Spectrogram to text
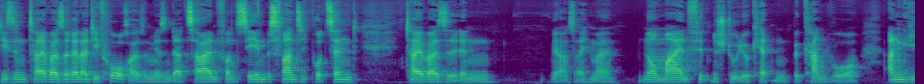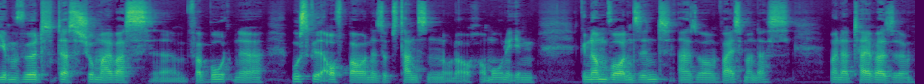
die sind teilweise relativ hoch. Also mir sind da Zahlen von 10 bis 20 Prozent teilweise in, ja, sag ich mal, normalen Fitnessstudio-Ketten bekannt, wo angegeben wird, dass schon mal was äh, verbotene, muskelaufbauende Substanzen oder auch Hormone eben genommen worden sind. Also weiß man, dass man da teilweise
